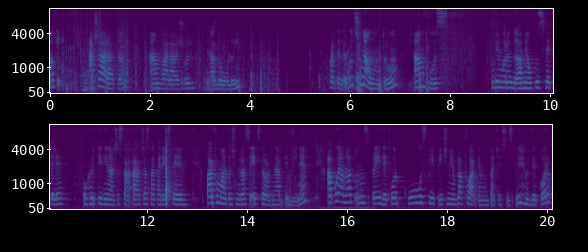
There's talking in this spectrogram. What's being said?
Ok, așa arată ambalajul cadoului foarte drăguț. Și înăuntru am pus, în primul rând mi-au pus fetele o hârtie din aceasta, aceasta care este parfumată și miroase extraordinar de bine. Apoi am luat un spray de corp cu sclipici. Mie îmi plac foarte mult aceste spray-uri de corp.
